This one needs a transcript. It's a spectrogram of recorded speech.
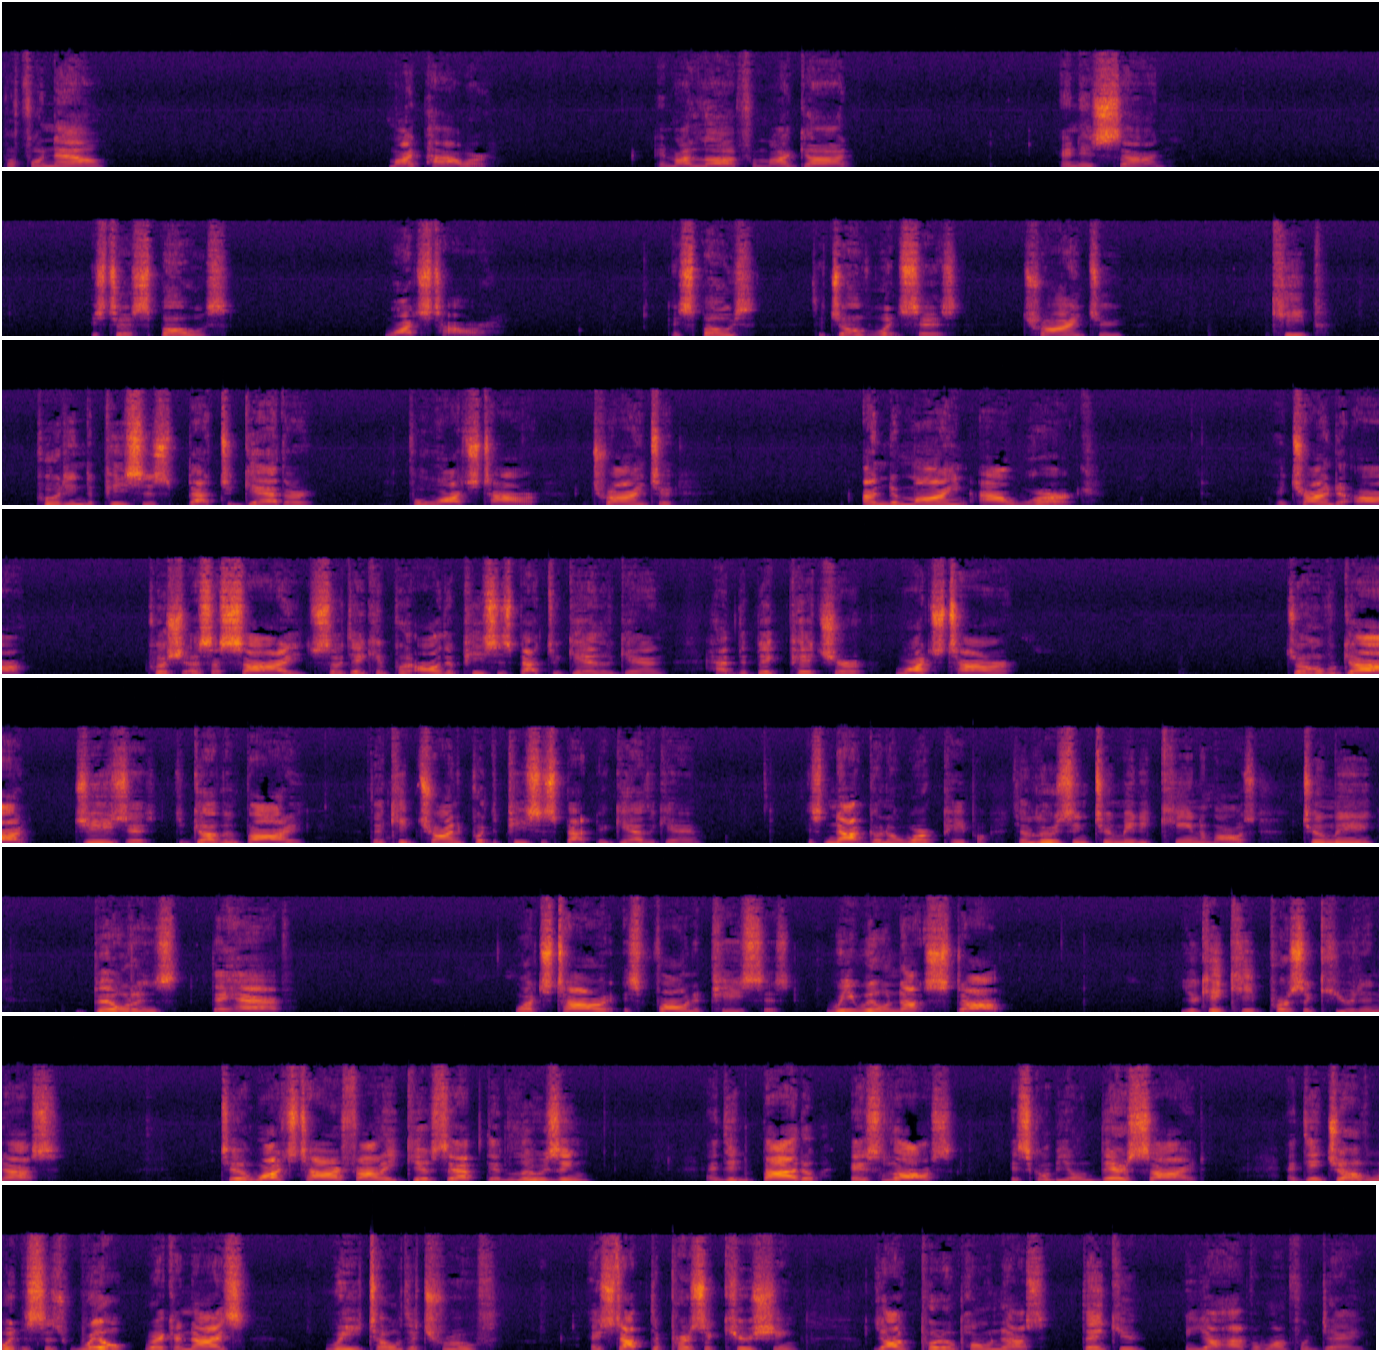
But for now, my power and my love for my God and His Son is to expose Watchtower. Expose the Jehovah Witnesses trying to keep putting the pieces back together for Watchtower, trying to undermine our work and trying to uh, push us aside so they can put all the pieces back together again, have the big picture, Watchtower, Jehovah God, Jesus, the governing body, they keep trying to put the pieces back together again. It's not going to work, people. They're losing too many kingdom halls, too many buildings they have. Watchtower is falling to pieces. We will not stop. You can keep persecuting us. Till Watchtower finally gives up, they're losing, and then the battle is lost. It's going to be on their side. And then Jehovah Witnesses will recognize we told the truth and stop the persecution y'all put upon us. Thank you, and y'all have a wonderful day.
